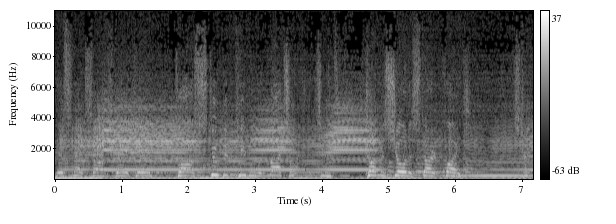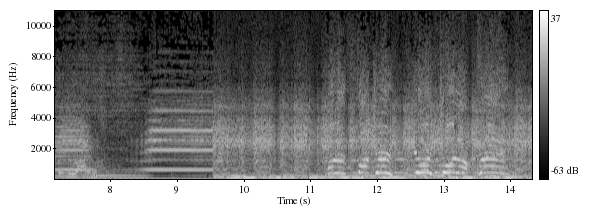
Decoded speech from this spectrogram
This next song's dedicated to all stupid people with macho attitudes come ashore to start fights. Strictly the rivals. Motherfucker, you're gonna pay!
